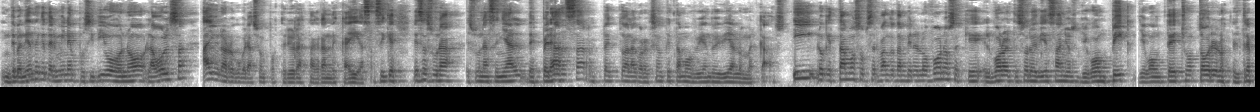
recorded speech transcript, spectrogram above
independiente que termine en positivo o no la bolsa, hay una recuperación posterior a estas grandes caídas. Así que esa es una, es una señal de esperanza respecto a la corrección que estamos viviendo hoy día en los mercados. Y lo que estamos observando también en los bonos es que el bono del tesoro de 10 años llegó a un pic, llegó a un techo sobre el 3%,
